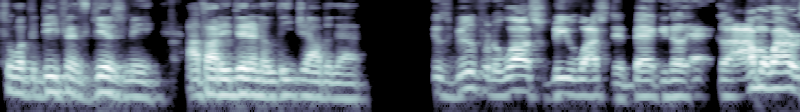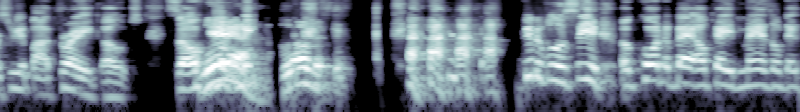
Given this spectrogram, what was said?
to what the defense gives me. I thought he did an elite job of that it's beautiful to watch me watching it back. You know, I'm a wide receiver by trade, coach. So yeah, love it. Beautiful to see a quarterback. Okay, man, so that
